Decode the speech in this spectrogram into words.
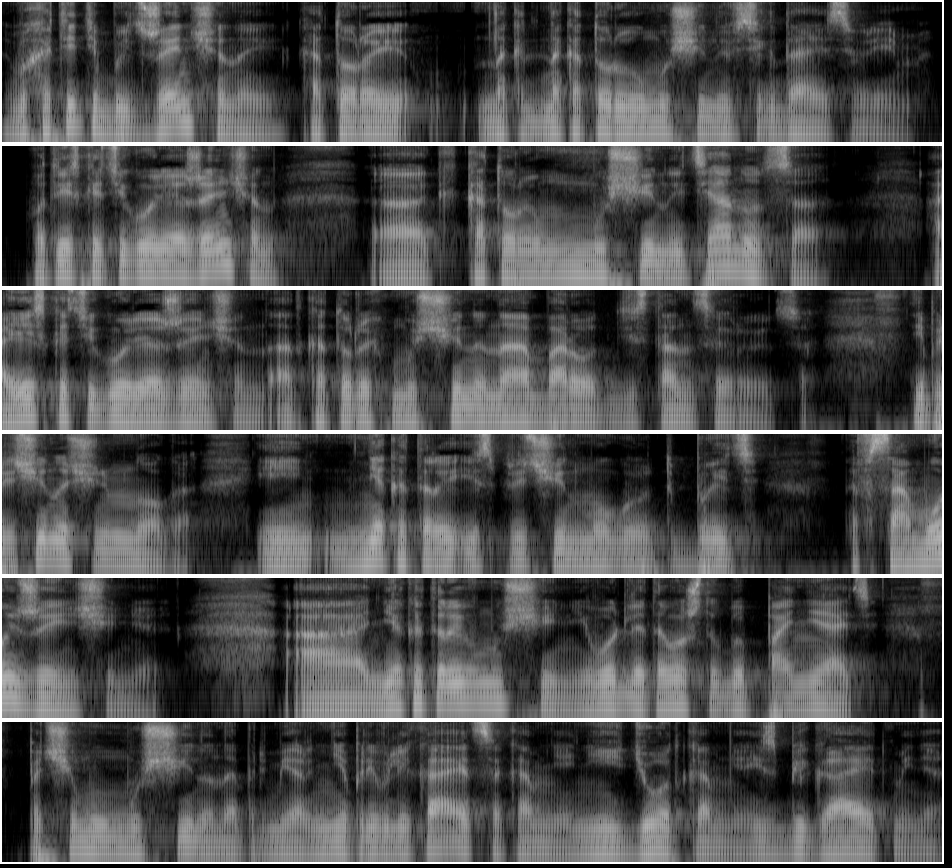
вы хотите быть женщиной, которой, на, на которую у мужчины всегда есть время? Вот есть категория женщин, э, к которым мужчины тянутся, а есть категория женщин, от которых мужчины, наоборот, дистанцируются. И причин очень много. И некоторые из причин могут быть в самой женщине, а некоторые в мужчине. Его для того, чтобы понять, почему мужчина, например, не привлекается ко мне, не идет ко мне, избегает меня.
